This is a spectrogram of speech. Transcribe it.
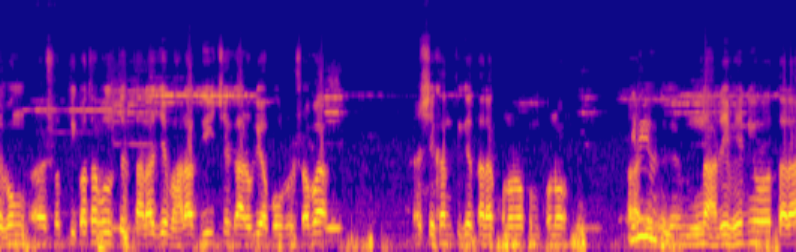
এবং সত্যি কথা বলতে তারা যে ভাড়া দিয়েছে গারুলিয়া পৌরসভা সেখান থেকে তারা কোনো রকম কোনো না। রেভিনিউ তারা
